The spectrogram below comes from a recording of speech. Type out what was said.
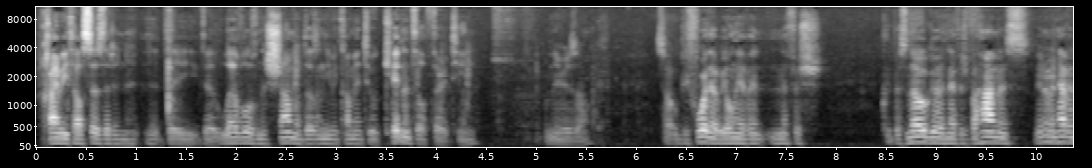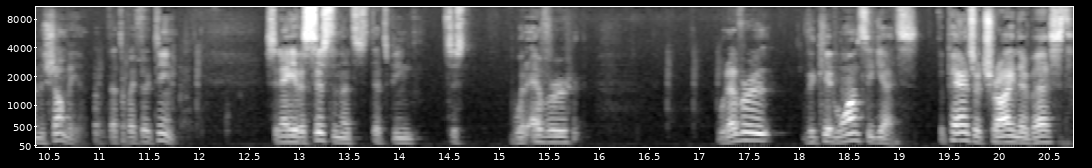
Chaim Vital says that in the, the, the, level of neshama doesn't even come into a kid until 13 from the result. So before that, we only have a nefesh klipas noga, nefesh bahamas. We don't even have a neshama yet. That's by 13. So now you have a system that's that's being just whatever whatever the kid wants, he gets. The parents are trying their best.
